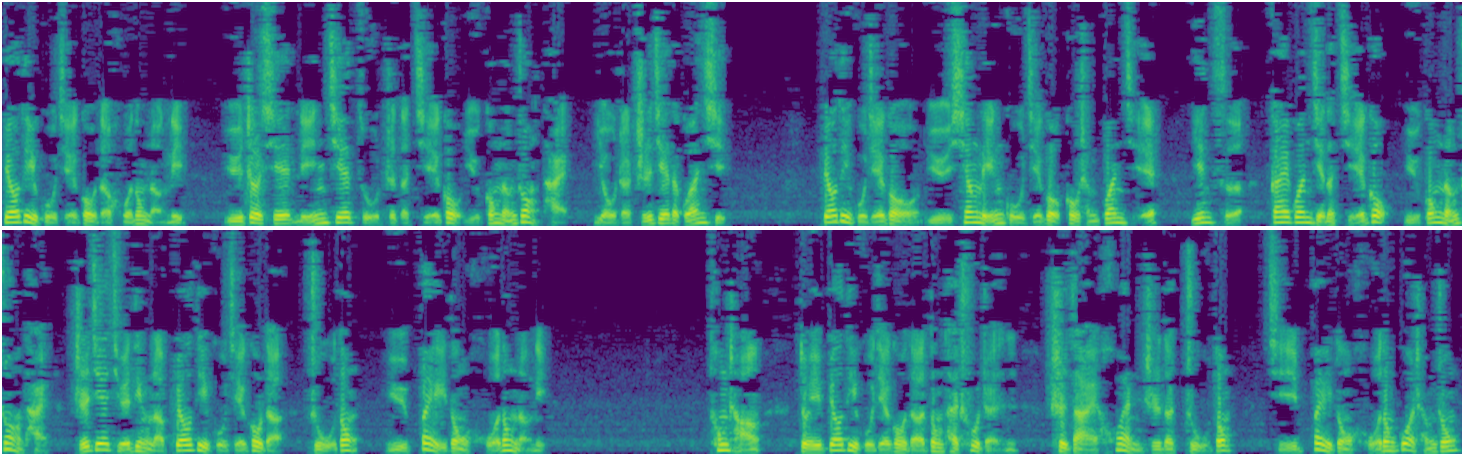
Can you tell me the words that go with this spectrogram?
标的骨结构的活动能力与这些邻接组织的结构与功能状态有着直接的关系。标的骨结构与相邻骨结构构成关节，因此该关节的结构与功能状态。直接决定了标的骨结构的主动与被动活动能力。通常，对标的骨结构的动态触诊，是在患肢的主动及被动活动过程中，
